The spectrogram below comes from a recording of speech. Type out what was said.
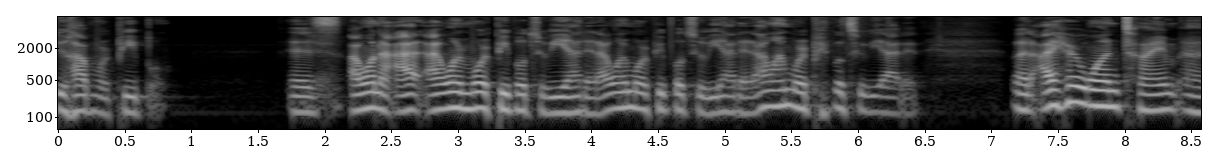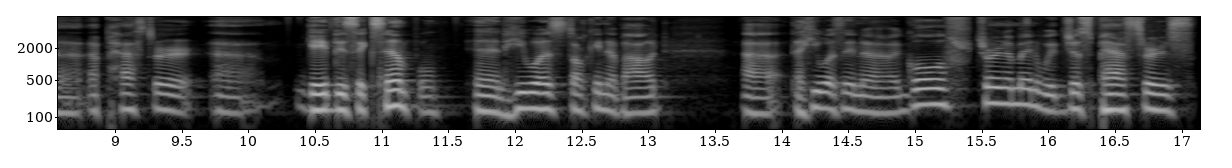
to have more people. Is i want to i want more people to be added. I want more people to be added. I want more people to be added. But i heard one time uh, a pastor uh, gave this example and he was talking about uh, that he was in a golf tournament with just pastors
